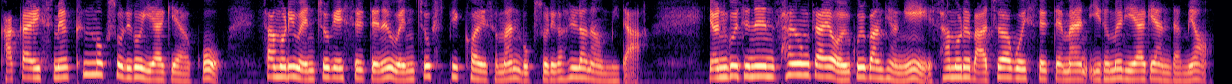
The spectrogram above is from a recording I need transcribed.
가까이 있으면 큰 목소리로 이야기하고 사물이 왼쪽에 있을 때는 왼쪽 스피커에서만 목소리가 흘러나옵니다. 연구진은 사용자의 얼굴 방향이 사물을 마주하고 있을 때만 이름을 이야기한다며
